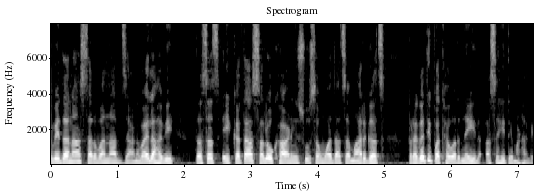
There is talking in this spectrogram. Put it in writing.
वेदना सर्वांना जाणवायला हवी तसंच एकता सलोखा आणि सुसंवादाचा मार्गच प्रगतीपथावर नेईल असंही ते म्हणाले.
